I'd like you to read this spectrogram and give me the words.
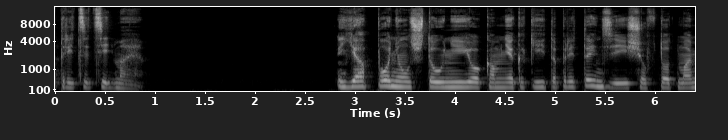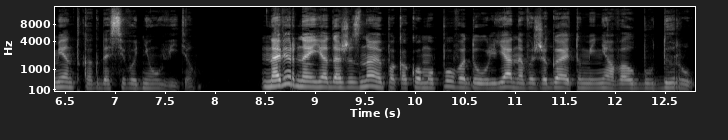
37. Я понял, что у нее ко мне какие-то претензии еще в тот момент, когда сегодня увидел. Наверное, я даже знаю, по какому поводу Ульяна выжигает у меня во лбу дыру.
